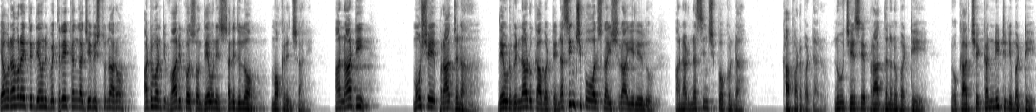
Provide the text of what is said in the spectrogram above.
ఎవరెవరైతే దేవునికి వ్యతిరేకంగా జీవిస్తున్నారో అటువంటి వారి కోసం దేవుని సన్నిధిలో మోకరించాలి. ఆనాటి మోషే ప్రార్థన దేవుడు విన్నాడు కాబట్టి నశించిపోవలసిన ఇస్రాయేలీలు ఆనాడు నశించిపోకుండా కాపాడబడ్డారు. నువ్వు చేసే ప్రార్థనను బట్టి నువ్వు కార్చే కన్నీటిని బట్టి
